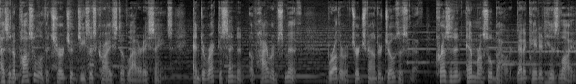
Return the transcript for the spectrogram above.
As an apostle of the Church of Jesus Christ of Latter day Saints and direct descendant of Hyrum Smith, brother of church founder Joseph Smith, President M. Russell Ballard dedicated his life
